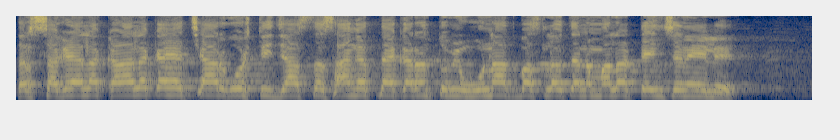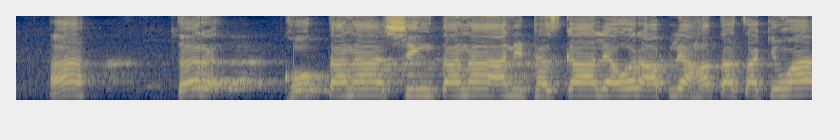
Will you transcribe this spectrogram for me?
तर सगळ्याला कळालं का ह्या चार गोष्टी? जास्त सांगत नाही कारण तुम्ही उन्हात बसला त्यानं मला टेन्शन येईल हां? तर खोकताना शिंकताना आणि ठसका आल्यावर आपल्या हाताचा किंवा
